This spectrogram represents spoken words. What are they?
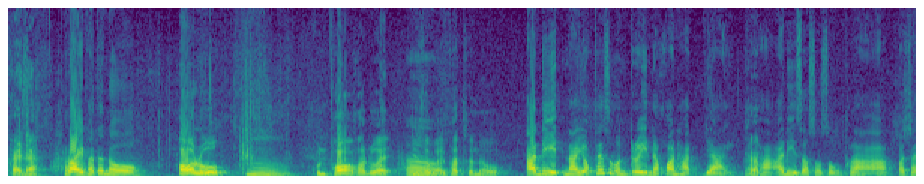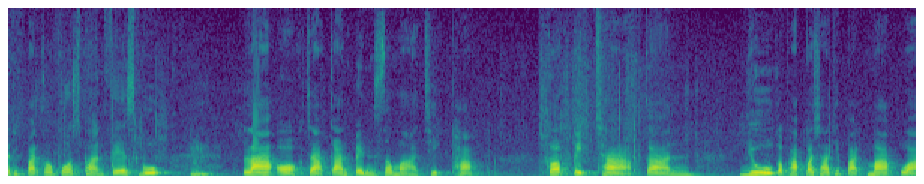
ใครนะ ไพรพัฒโน อ๋อรู้ อืม คุณพ่อเขาด้วยที่เออ สวัยพัฒโน อดีตนายกเทศมนตรีนครหัดใหญ่นะครัคะบ อดีตสสสงขลาประชาธิปัตย์เขาโพสต์ผ่าน Facebook อืม ลาออกจากการเป็นสมาชิกพัก ก็ปิดฉากการอยู่กับพรรคประชาธิปัตย์มากว่า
